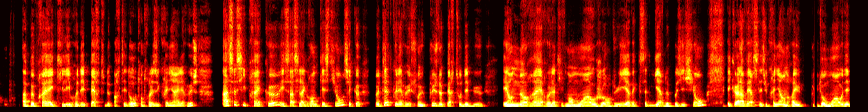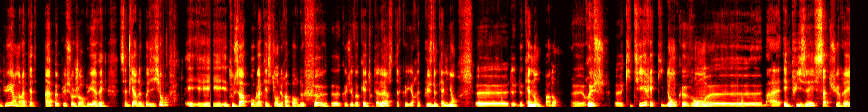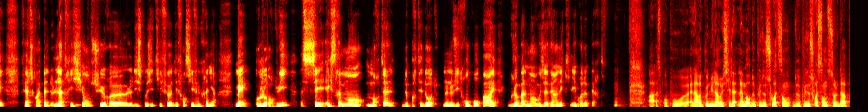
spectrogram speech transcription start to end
à peu près équilibre des pertes de part et d'autre entre les Ukrainiens et les Russes, à ceci près que, et ça c'est la grande question, c'est que peut-être que les Russes ont eu plus de pertes au début et on aurait relativement moins aujourd'hui avec cette guerre de position, et qu'à l'inverse, les Ukrainiens en auraient eu plutôt moins au début, et on aurait peut-être un peu plus aujourd'hui avec cette guerre de position. Et, tout ça pour la question du rapport de feu euh, que j'évoquais tout à l'heure, c'est-à-dire qu'il y aurait plus de camions, euh, de, canons, euh, russes qui tirent et qui donc vont bah, épuiser, saturer, faire ce qu'on appelle de l'attrition sur le dispositif défensif mmh. ukrainien. Mais aujourd'hui, c'est extrêmement mortel de part et d'autre, ne nous y trompons pas, et globalement, vous avez un équilibre de pertes. Ah, à ce propos, euh, elle a reconnu la Russie la, mort de plus de 60, de plus de 60 soldats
